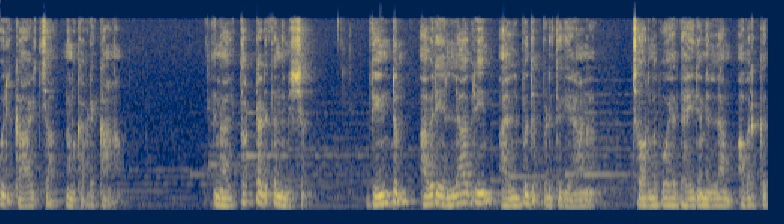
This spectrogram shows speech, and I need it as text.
ഒരു കാഴ്ച നമുക്കവിടെ കാണാം. എന്നാൽ തൊട്ടടുത്ത നിമിഷം വീണ്ടും അവരെ എല്ലാവരെയും അത്ഭുതപ്പെടുത്തുകയാണ്. ചോർന്നുപോയ ധൈര്യമെല്ലാം അവർക്ക്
